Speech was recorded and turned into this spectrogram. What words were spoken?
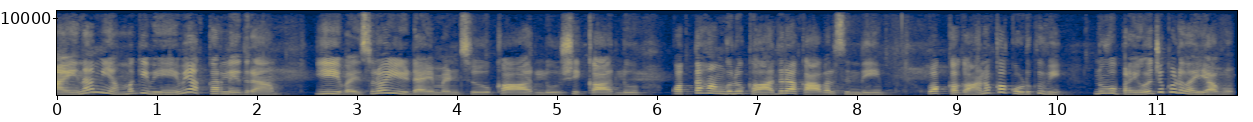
అయినా మీ అమ్మకి ఇవేమీ అక్కర్లేదురా. ఈ వయసులో ఈ డైమండ్స్ కార్లు షికార్లు కొత్త హంగులు కాదురా కావాల్సింది. ఒక్కగానొక్క కొడుకువి. నువ్వు ప్రయోజకుడు అయ్యావు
